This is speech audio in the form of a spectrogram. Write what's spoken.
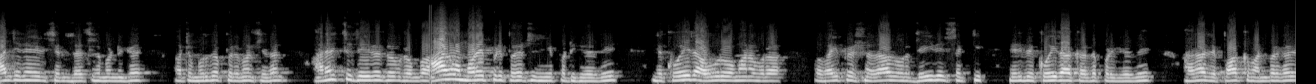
ஆஞ்சநேயர் சென்று தரிசனம் பண்ணுங்கள் மற்றும் முருகப்பெருமான் சிவன் அனைத்து தெய்வங்களும் ரொம்ப ஆகவ முறைப்படி பயிற்சி செய்யப்பட்டுகிறது இந்த கோயில் அபூர்வமான ஒரு வைப்ரேஷன் அதாவது ஒரு தெய்வ சக்தி நிரம்பிய கோயிலாக கருதப்படுகிறது. அதனால் இதை பார்க்கும் அன்பர்கள்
